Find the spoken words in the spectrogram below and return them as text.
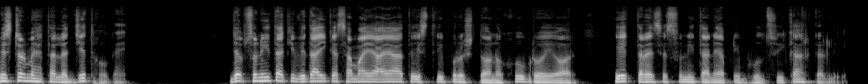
मिस्टर मेहता लज्जित हो गए। जब सुनीता की विदाई का समय आया तो स्त्री पुरुष दोनों खूब रोए और एक तरह से सुनीता ने अपनी भूल स्वीकार कर ली।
